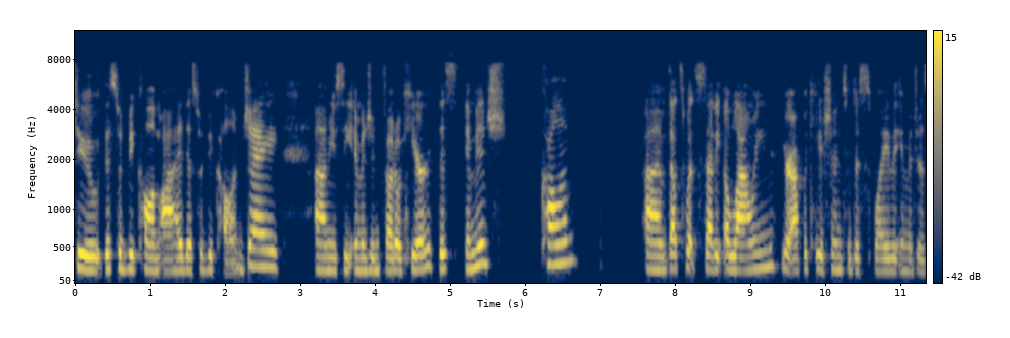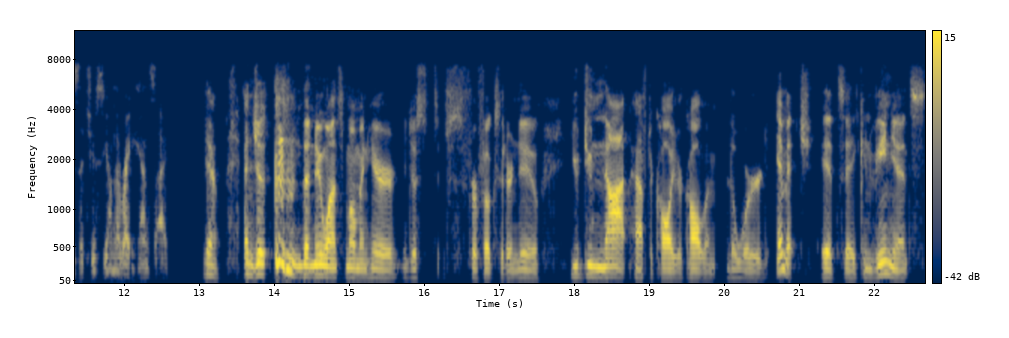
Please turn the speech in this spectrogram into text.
to this would be column I, this would be column J. Um, you see image and photo here. This image column, um, that's what's setting, allowing your application to display the images that you see on the right-hand side. Yeah, and just the nuance moment here, just for folks that are new, you do not have to call your column the word image. It's a convenience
